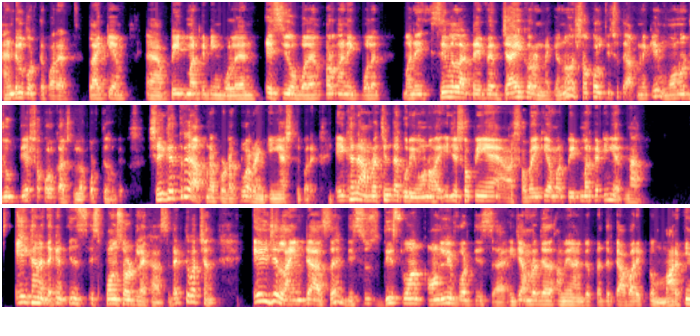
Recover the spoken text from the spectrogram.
হ্যান্ডেল করতে পারেন লাইক পেইড মার্কেটিং বলেন এসিও বলেন অর্গানিক বলেন মানে সিমিলার টাইপের যাই করেন না কেন, সকল কিছুতে আপনাকে মনোযোগ দিয়ে সকল কাজগুলো করতে হবে। সেই ক্ষেত্রে আপনার প্রোডাক্টগুলো র্যাঙ্কিং আসতে পারে। এইখানে আমরা চিন্তা করি, মনে হয় এই যে শপিং এ সবাই কি আমার পেইড মার্কেটিং এর না। এইখানে দেখেন স্পন্সর্ড লেখা আছে, দেখতে পাচ্ছেন? এই যে লাইনটা আছে this this one only for this এই যে আমরা যা, আমি আপনাদেরকে আবার একটু মার্কিং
